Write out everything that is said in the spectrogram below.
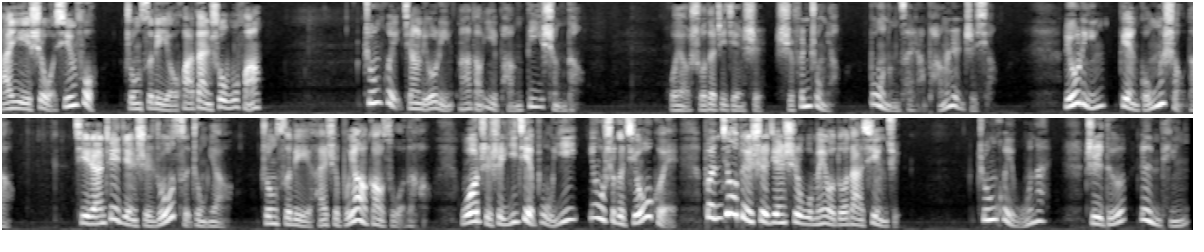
阿义是我心腹，钟司令有话但说无妨。”钟会将刘玲拉到一旁，低声道。我要说的这件事十分重要，不能再让旁人知晓。刘玲便拱手道：“既然这件事如此重要，钟司令还是不要告诉我的好。我只是一介布衣，又是个酒鬼，本就对世间事物没有多大兴趣。”钟会无奈，只得任凭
